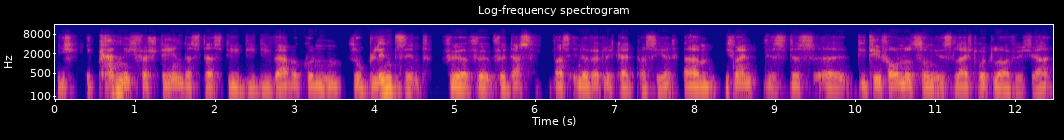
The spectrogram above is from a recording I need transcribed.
ich, ich kann nicht verstehen, dass, dass die, die, die Werbekunden so blind sind für, für, für das, was in der Wirklichkeit passiert. Ähm, ich meine, das, das, äh, die TV-Nutzung ist leicht rückläufig, ja.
